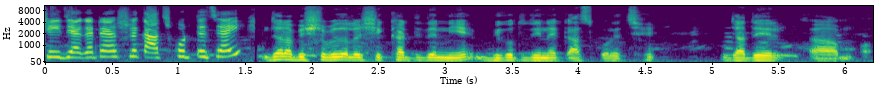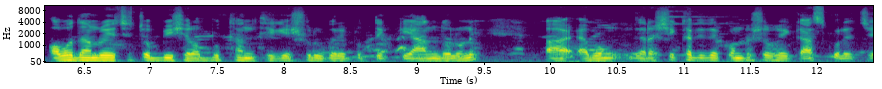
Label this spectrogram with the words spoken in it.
সেই জায়গাটায় আসলে কাজ করতে চাই। যারা বিশ্ববিদ্যালয়ের শিক্ষার্থীদের নিয়ে বিগত দিনে কাজ করেছে যাদের অবদান রয়েছে চব্বিশের অভ্যুত্থান থেকে শুরু করে প্রত্যেকটি আন্দোলনে এবং যারা শিক্ষার্থীদের কণ্ঠস্বর হয়ে কাজ করেছে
